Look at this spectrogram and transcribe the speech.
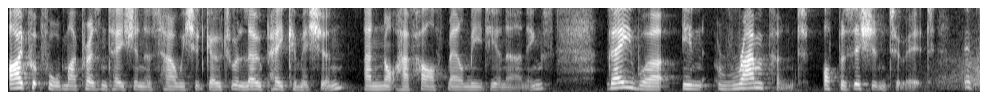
I put forward my presentation as how we should go to a low pay commission and not have half male median earnings. They were in rampant opposition to it. It's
